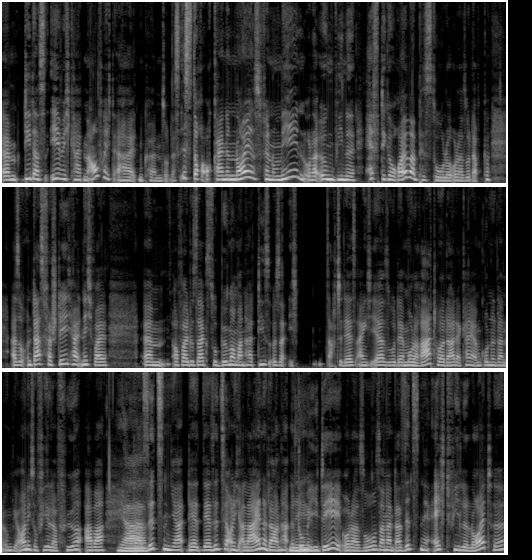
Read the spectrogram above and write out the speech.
ähm, die das Ewigkeiten aufrechterhalten können. So, das ist doch auch kein neues Phänomen oder irgendwie eine heftige Räuberpistole oder so. Also, und das verstehe ich halt nicht, weil ähm, auch weil du sagst, so Böhmermann hat dies, also ich dachte, der ist eigentlich eher so der Moderator da, der kann ja im Grunde dann irgendwie auch nicht so viel dafür, aber ja. da sitzen ja, der, der sitzt ja auch nicht alleine da und hat eine nee. dumme Idee oder so, sondern da sitzen ja echt viele Leute,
